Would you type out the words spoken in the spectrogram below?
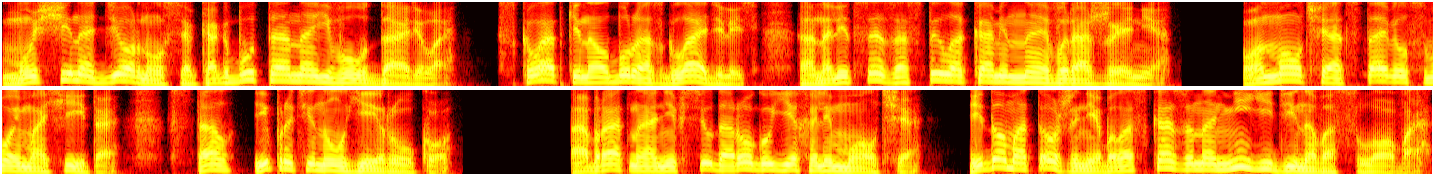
Мужчина дернулся, как будто она его ударила. Складки на лбу разгладились, а на лице застыло каменное выражение. Он молча отставил свой мохито, встал и протянул ей руку. Обратно они всю дорогу ехали молча, и дома тоже не было сказано ни единого слова.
